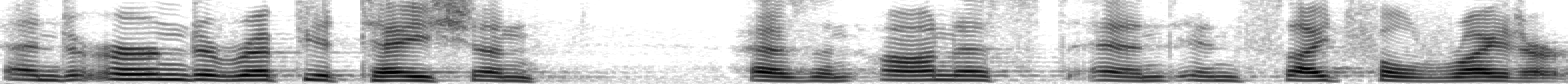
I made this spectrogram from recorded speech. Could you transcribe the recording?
and earned a reputation as an honest and insightful writer.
